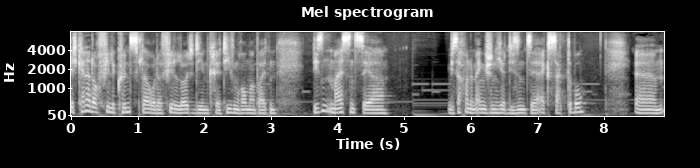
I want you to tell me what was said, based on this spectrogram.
ich kenne halt auch viele Künstler oder viele Leute, die im kreativen Raum arbeiten. Die sind meistens sehr, wie sagt man im Englischen hier, die sind sehr acceptable. Ähm,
